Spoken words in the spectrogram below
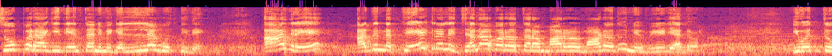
ಸೂಪರ್ ಆಗಿದೆ ಅಂತ ನಿಮಗೆಲ್ಲ ಗೊತ್ತಿದೆ. ಆದರೆ ಅದನ್ನ ಥಿಯೇಟ್ರಲ್ಲಿ ಜನ ಬರೋ ಥರ ಮಾರೋ, ಮಾಡೋದು ನೀವು ವೀಳ್ಯಾದವ್ರು. ಇವತ್ತು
